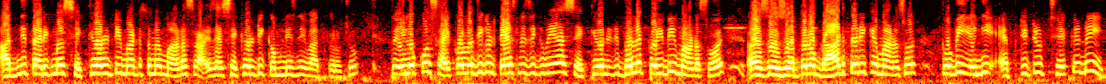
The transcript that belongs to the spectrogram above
આજની તારીખમાં સિક્યોરિટી માટે તમે માણસ સિક્યોરિટી કંપનીઝની વાત કરું છું, તો એ લોકો સાયકોલોજીકલ ટેસ્ટ લે છે કે ભાઈ આ સિક્યોરિટી ભલે કોઈ બી માણસ હોય પેલો ગાર્ડ તરીકે માણસ હોય, તો બી એની એપ્ટિટ્યૂડ છે કે નહીં?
